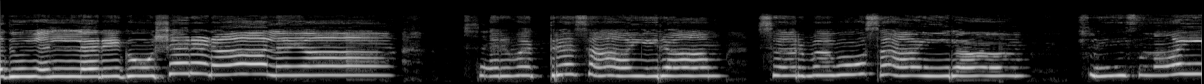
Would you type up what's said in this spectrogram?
ಅದು ಎಲ್ಲರಿಗೂ ಶರಣಾಲಯ ಸರ್ವತ್ರ ಸಾಯಿರಾಮ್ ಸರ್ವವು ಸಾಯಿರಾಮ್ ಶ್ರೀ ಸಾಯಿ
